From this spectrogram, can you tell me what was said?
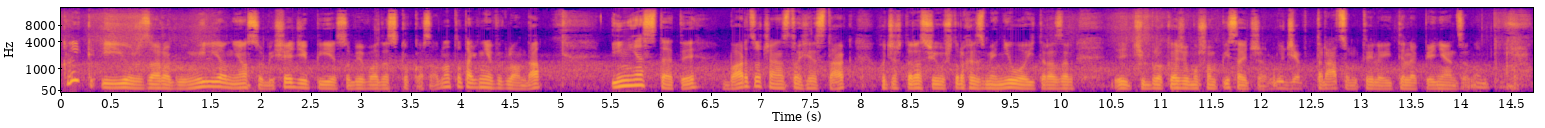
klik i już zarobił milion i on sobie siedzi, pije sobie wodę z kokosa. No to tak nie wygląda. I niestety bardzo często jest tak, chociaż teraz się już trochę zmieniło i teraz y, ci blokerzy muszą pisać, że ludzie tracą tyle i tyle pieniędzy. No, pff,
